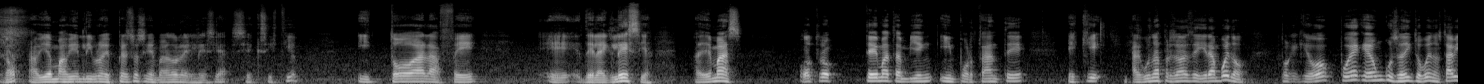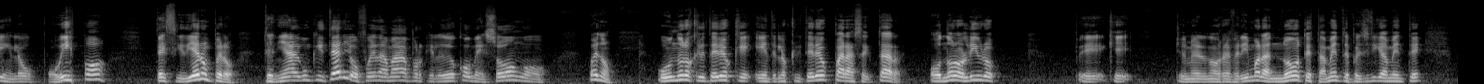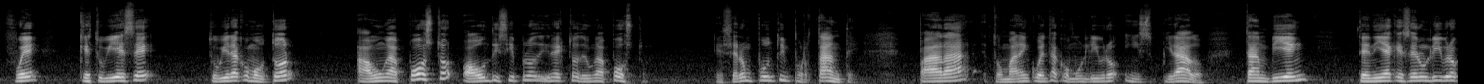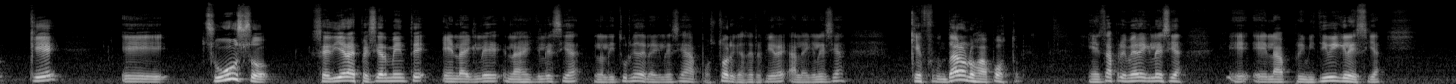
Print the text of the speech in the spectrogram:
¿no? Había más bien libros expresos, sin embargo la iglesia sí existió y toda la fe eh, de la iglesia. Además, otro tema también importante es que algunas personas se dirán, bueno, porque quedó, puede quedar un gusanito, bueno, está bien, los obispos decidieron, pero ¿tenía algún criterio fue nada más porque le dio comezón o... Bueno, uno de los criterios que, entre los criterios para aceptar o no los libros eh, que, que nos referimos al Nuevo Testamento específicamente, fue que estuviese, tuviera como autor a un apóstol o a un discípulo directo de un apóstol. Ese era un punto importante para tomar en cuenta como un libro inspirado. También tenía que ser un libro que eh, su uso se diera especialmente en la, en la liturgia de la iglesia apostólica, se refiere a la iglesia que fundaron los apóstoles. En esa primera iglesia, eh, eh, la primitiva iglesia,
